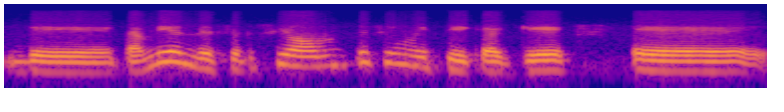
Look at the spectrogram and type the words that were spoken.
de también de excepción, que significa que eh,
